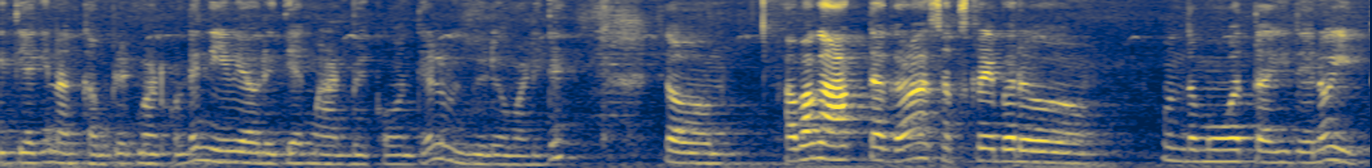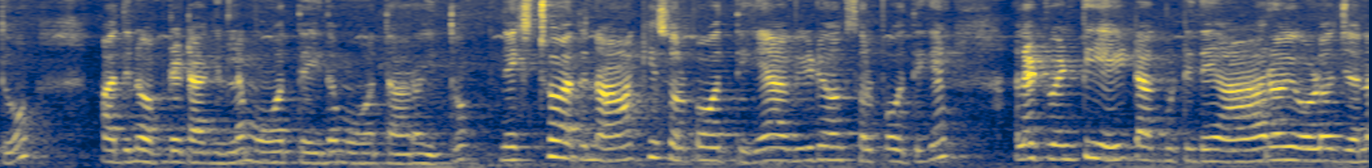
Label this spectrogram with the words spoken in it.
ರೀತಿಯಾಗಿ ನಾನು ಕಂಪ್ಲೀಟ್ ಮಾಡಿಕೊಂಡೆ, ನೀವು ಯಾವ ರೀತಿಯಾಗಿ ಮಾಡಬೇಕು ಅಂತೇಳಿ ಒಂದು ವಿಡಿಯೋ ಮಾಡಿದ್ದೆ. ಸೊ ಅವಾಗ ಹಾಕ್ದಾಗ ಸಬ್ಸ್ಕ್ರೈಬರು ಒಂದು ಮೂವತ್ತೈದೇನೋ ಇತ್ತು. ಅದನ್ನು ಅಪ್ಡೇಟ್ ಆಗಿರಲಿಲ್ಲ ಮೂವತ್ತೈದು, ಮೂವತ್ತಾರೋ ಇತ್ತು. ನೆಕ್ಸ್ಟು ಅದನ್ನು ಹಾಕಿ ಸ್ವಲ್ಪ ಹೊತ್ತಿಗೆ, ಆ ವಿಡಿಯೋ ಸ್ವಲ್ಪ ಹೊತ್ತಿಗೆ, ಅಲ್ಲ ಟ್ವೆಂಟಿ ಏಯ್ಟ್ ಆಗಿಬಿಟ್ಟಿದೆ, ಆರೋ ಏಳೋ ಜನ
